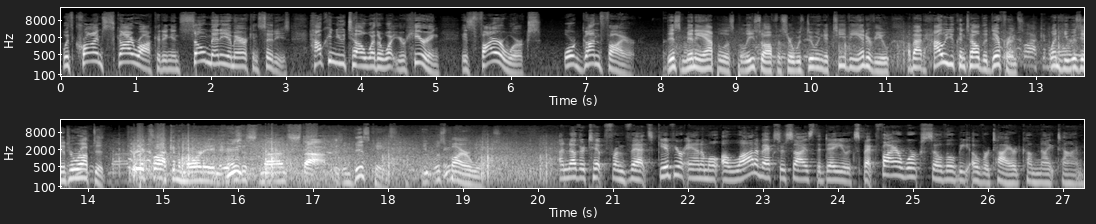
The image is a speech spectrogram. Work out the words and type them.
With crime skyrocketing in so many American cities, how can you tell whether what you're hearing is fireworks or gunfire? This Minneapolis police officer was doing a TV interview about how you can tell the difference when he was interrupted. Three o'clock in the morning, it's just nonstop. In this case, it was fireworks. Another tip from vets give your animal a lot of exercise the day you expect fireworks so they'll be overtired come nighttime.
